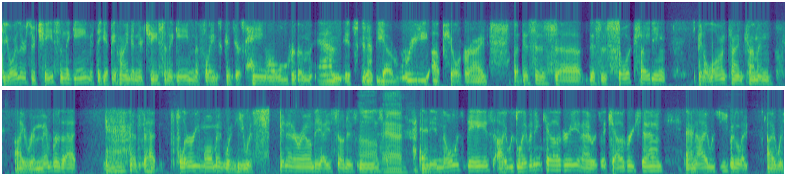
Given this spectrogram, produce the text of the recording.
the Oilers are chasing the game, if they get behind and they're chasing the game, the Flames can just hang all over them, and it's going to be a really uphill grind. But this is uh, this is so exciting. It's been a long time coming. I remember that that Fleury moment when he was spinning around the ice on his Oh, knees. man. And in those days, I was living in Calgary, and I was a Calgary fan, and I was even like, I was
